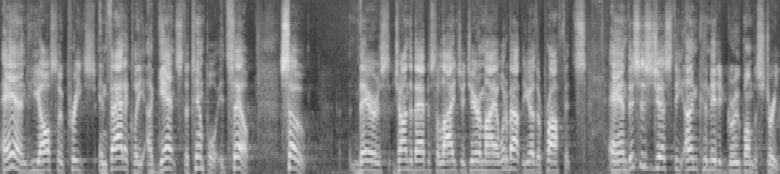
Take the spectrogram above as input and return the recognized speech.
and he also preached emphatically against the temple itself. So, there's John the Baptist, Elijah, Jeremiah. What about the other prophets? And this is just the uncommitted group on the street.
